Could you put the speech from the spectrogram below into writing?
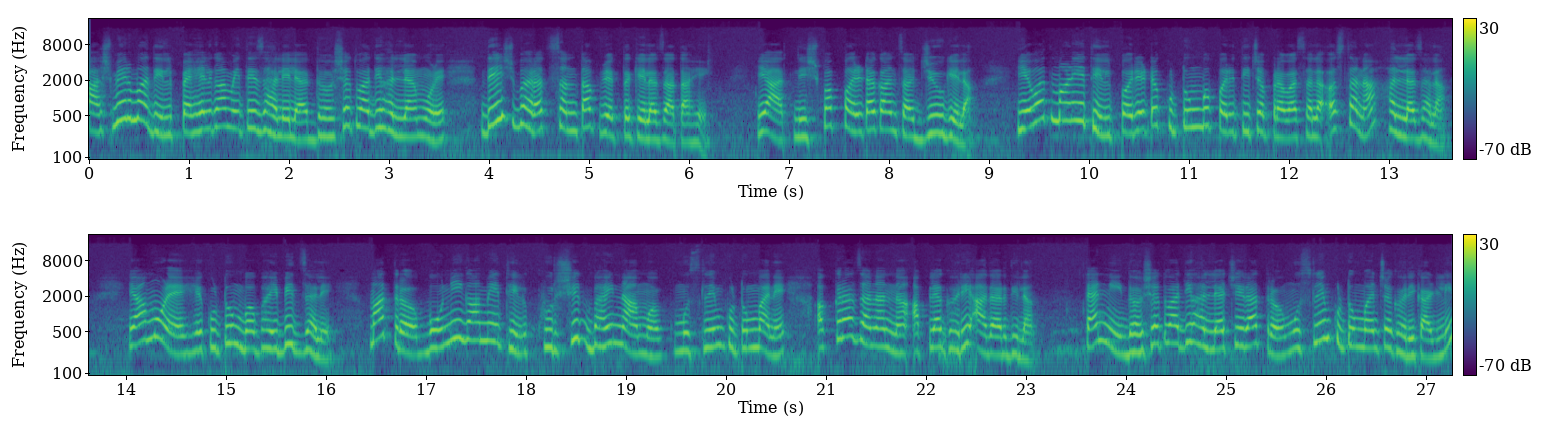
काश्मीरमधील पहलगाम येथे झालेल्या दहशतवादी हल्ल्यामुळे देशभरात संताप व्यक्त केला जात आहे. यात निष्पाप पर्यटकांचा जीव गेला. यवतमाळ येथील पर्यटक कुटुंब परतीच्या प्रवासाला असताना हल्ला झाला. यामुळे हे कुटुंब भयभीत झाले. मात्र बोनीगाम येथील खुर्शीदभाई नामक मुस्लिम कुटुंबाने अकरा जणांना आपल्या घरी आधार दिला. त्यांनी दहशतवादी हल्ल्याची रात्र मुस्लिम कुटुंबांच्या घरी काढली.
